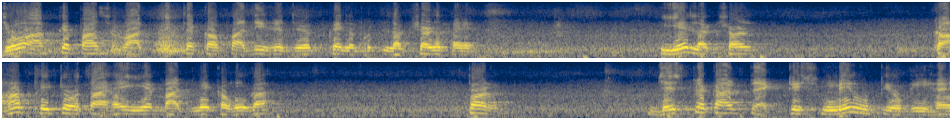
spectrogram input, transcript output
जो आपके पास पित्त कफ आदि हृदय के लक्षण है, ये लक्षण कहाँ फिट होता है ये बाद में कहूँगा। पर जिस प्रकार प्रैक्टिस में उपयोगी है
